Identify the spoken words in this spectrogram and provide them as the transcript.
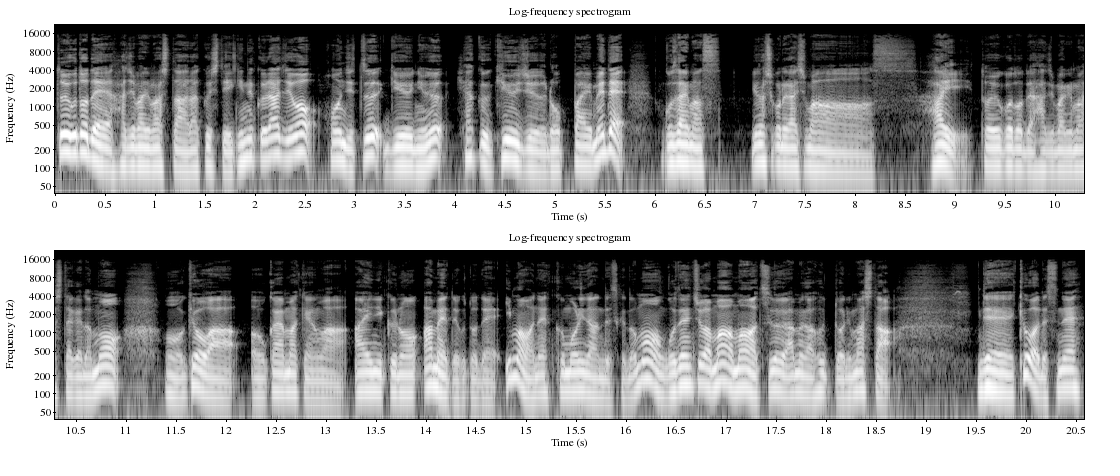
ということで始まりました楽して生き抜くラジオ。本日牛乳196杯目でございます。よろしくお願いします。はい。ということで始まりましたけども今日は岡山県はあいにくの雨ということで今はね曇りなんですけども午前中はまあまあ強い雨が降っておりました。で今日はですね、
